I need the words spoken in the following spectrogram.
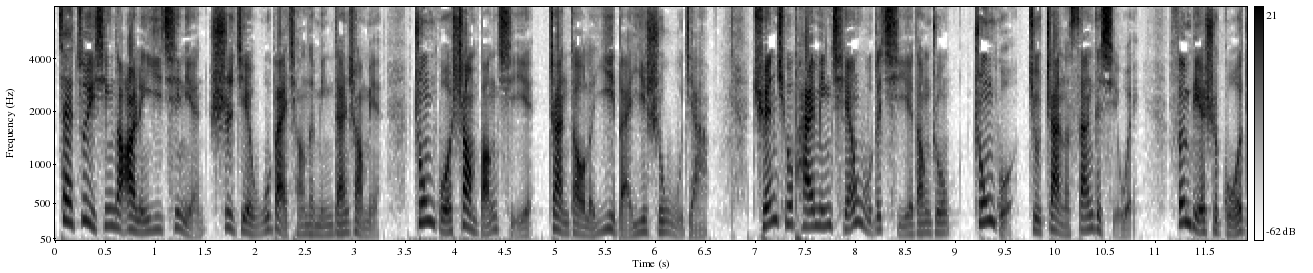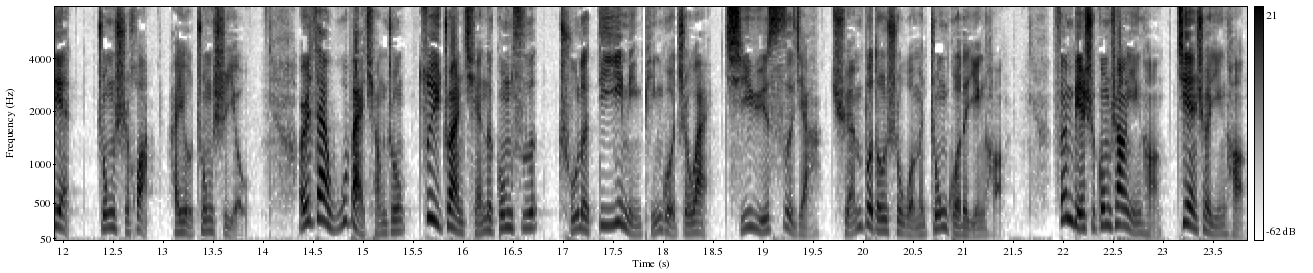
在最新的二零一七年世界五百强的名单上面，中国上榜企业占到了一百一十五家，全球排名前五的企业当中。中国就占了三个席位，分别是国电、中石化还有中石油。而在五百强中最赚钱的公司，除了第一名苹果之外，其余四家全部都是我们中国的银行，分别是工商银行、建设银行、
